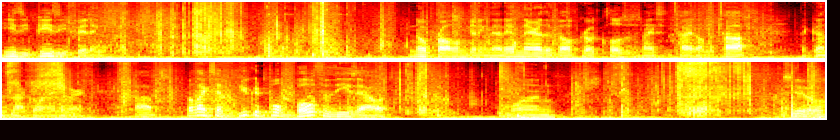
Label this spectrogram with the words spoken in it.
Easy peasy fitting. No problem getting that in there. The Velcro closes nice and tight on the top. The gun's not going anywhere. Uh, but like I said, you could pull both of these out. One, two,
